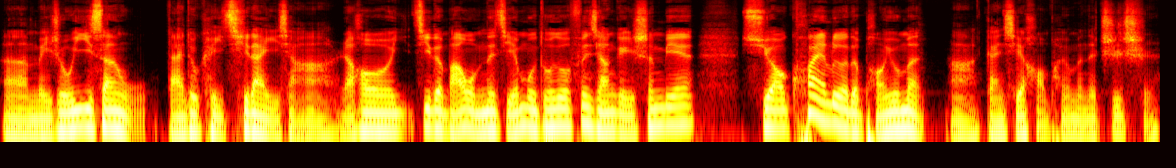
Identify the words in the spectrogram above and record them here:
呃，每周一、三、五，大家都可以期待一下啊！然后记得把我们的节目多多分享给身边需要快乐的朋友们啊！感谢好朋友们的支持。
